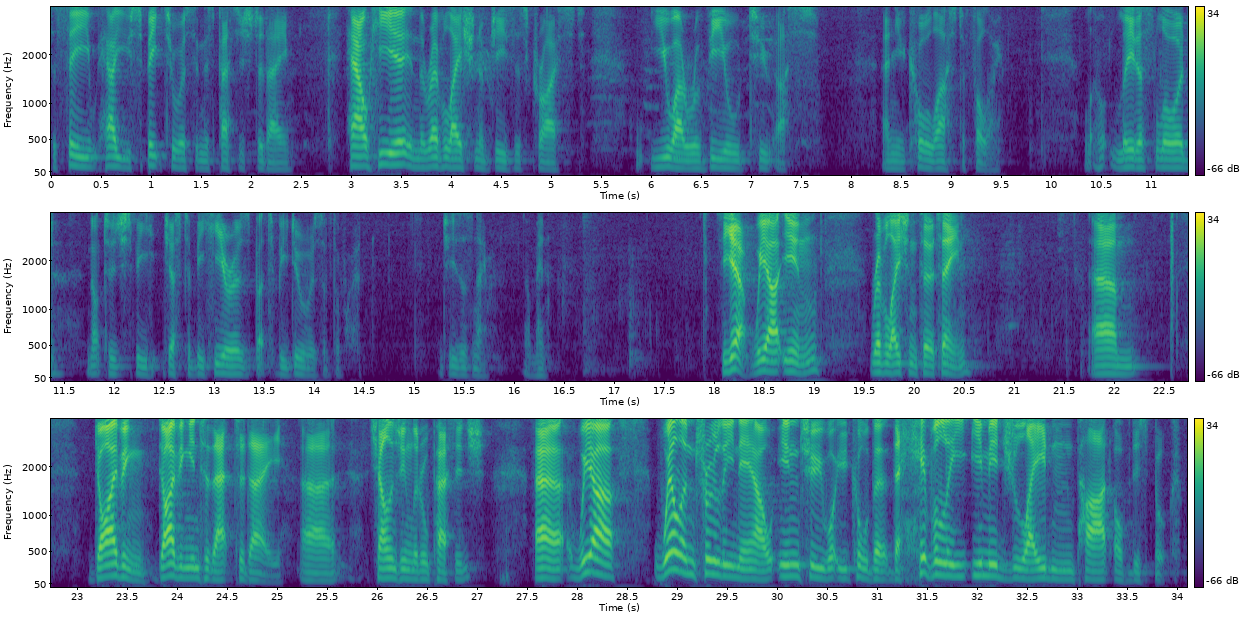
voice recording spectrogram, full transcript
to see how you speak to us in this passage today. How here in the revelation of Jesus Christ, you are revealed to us and you call us to follow. Lead us, Lord, not to just be, just to be hearers, but to be doers of the word. In Jesus' name, amen. So, yeah, we are in Revelation 13. Um, diving, diving into that today. Uh, challenging little passage. Uh, we are well and truly now into what you'd call the, the heavily image laden part of this book.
